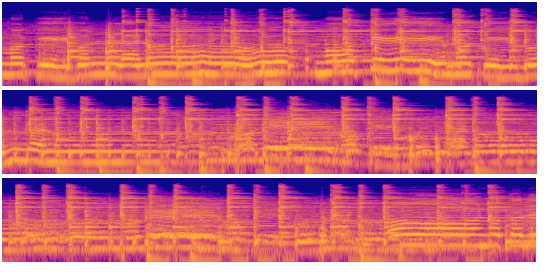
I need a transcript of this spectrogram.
మొక్కి గుండ్లను మొక్కి మొక్కి గుండ్లను ఆ నొసలి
